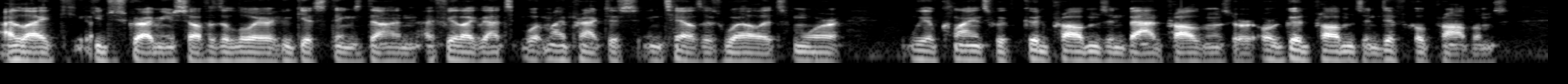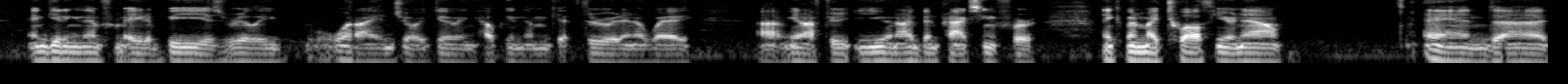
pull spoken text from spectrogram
I like you describing yourself as a lawyer who gets things done. I feel like that's what my practice entails as well. It's more, we have clients with good problems and bad problems, or, or good problems and difficult problems. And getting them from A to B is really what I enjoy doing, helping them get through it in a way. Um, you know, after you and I've been practicing for, I think I'm in my 12th year now. And, uh,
